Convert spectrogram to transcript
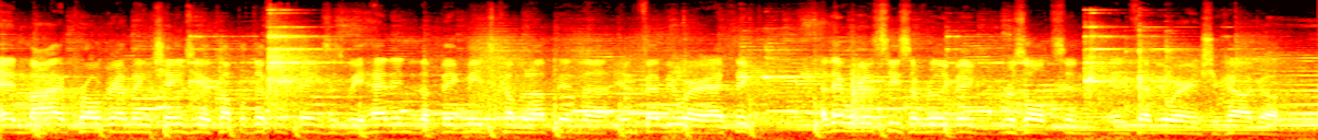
and my programming, changing a couple different things as we head into the big meets coming up in uh, in February. I think I think we're going to see some really big results in, in February in Chicago.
